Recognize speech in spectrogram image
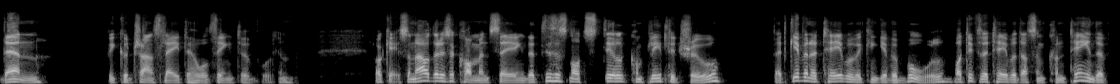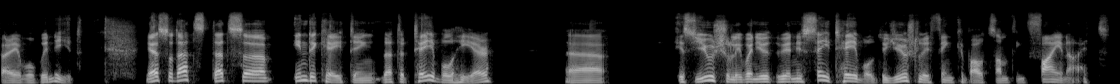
then we could translate the whole thing to a Boolean. Okay, so now there is a comment saying that this is not still completely true, that given a table, we can give a bool. What if the table doesn't contain the variable we need? Yeah, so that's that's uh, indicating that the table here uh, is usually when you when you say table, you usually think about something finite,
